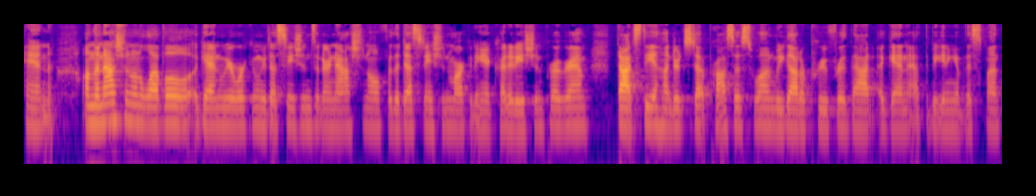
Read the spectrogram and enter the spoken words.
And on the national level, again, we are working with Destinations International for the Destination Marketing Accreditation Program. That's the 100 step process one. We got approved for that again at the beginning of this month.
